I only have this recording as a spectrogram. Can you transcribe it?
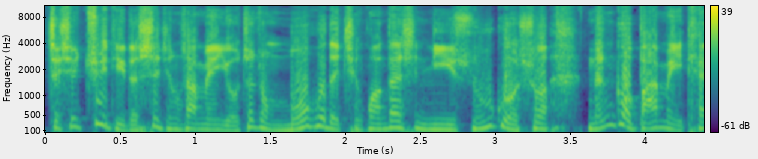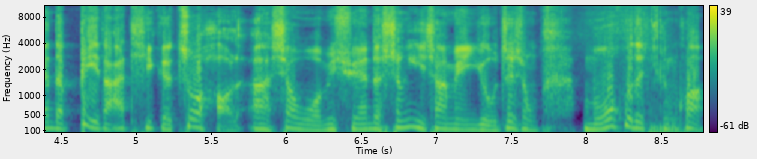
这些具体的事情上面有这种模糊的情况，但是你如果说能够把每天的必答题给做好了啊，像我们学员的生意上面有这种模糊的情况，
